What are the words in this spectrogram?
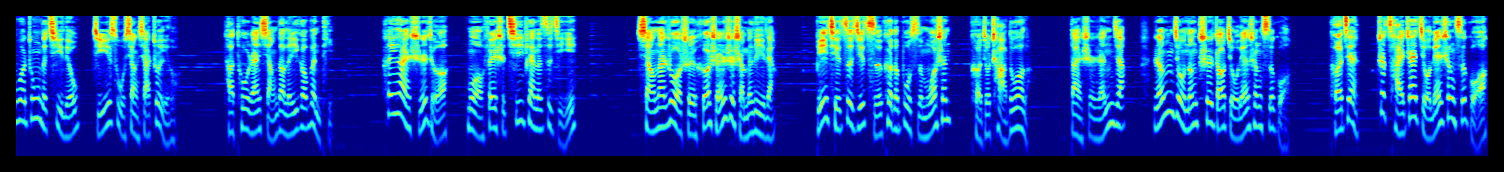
涡中的气流急速向下坠落。他突然想到了一个问题：黑暗使者莫非是欺骗了自己？想那弱水河神是什么力量？比起自己此刻的不死魔身，可就差多了。但是人家仍旧能吃着九莲生死果。可见，这采摘九莲生死果，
